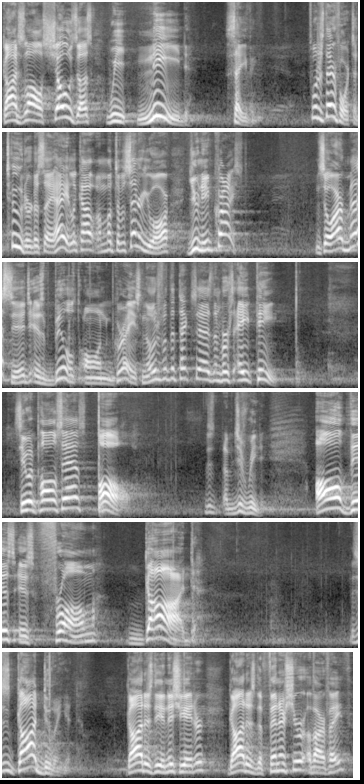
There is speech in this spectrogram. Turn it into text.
God's law shows us we need saving. That's what it's there for. It's a tutor to say, hey, look how much of a sinner you are. You need Christ. And so our message is built on grace. Notice what the text says in verse 18. See what Paul says? All. Just, just read it. All this is from God. This is God doing it. God is the initiator, God is the finisher of our faith.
